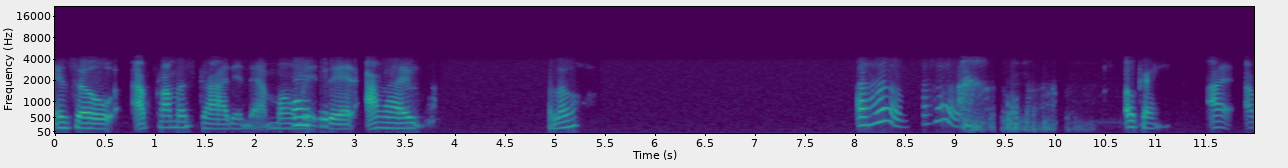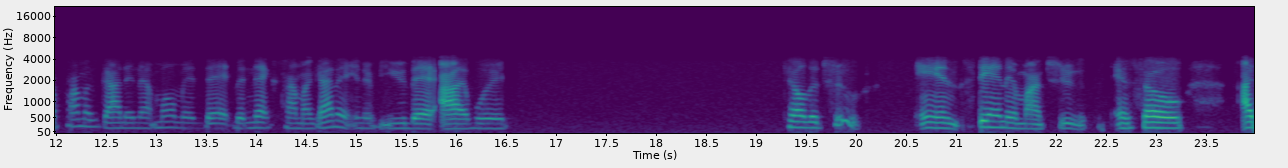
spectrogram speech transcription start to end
and so I promised God in that moment that I hello? Uh-huh uh-huh. Okay. I I promised God in that moment that the next time I got an interview that I would tell the truth and stand in my truth. And so I,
